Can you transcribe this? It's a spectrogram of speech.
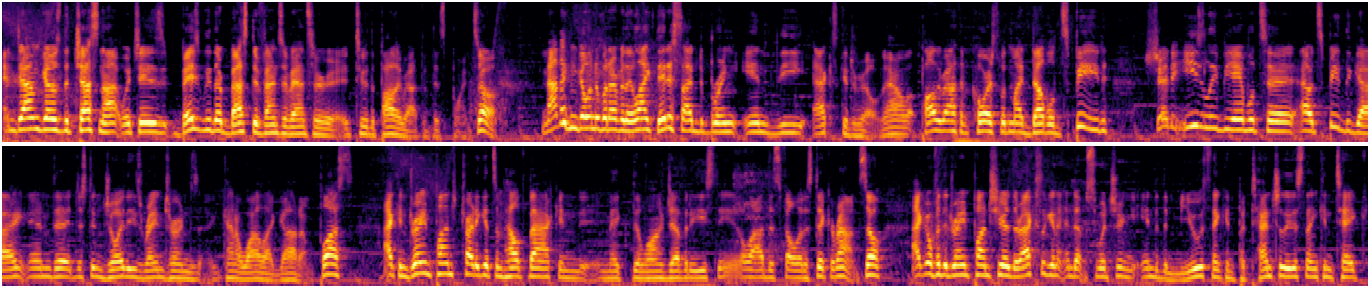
And down goes the Chesnaught, which is basically their best defensive answer to the Poliwrath at this point. So now they can go into whatever they like. They decided to bring in the Excadrill. Now, Poliwrath, of course, with my doubled speed, should easily be able to outspeed the guy and uh, just enjoy these rain turns kind of while I got him. Plus, I can Drain Punch, try to get some health back, and make the longevity allow this fella to stick around. So I go for the Drain Punch here. They're actually going to end up switching into the Mew, thinking potentially this thing can take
